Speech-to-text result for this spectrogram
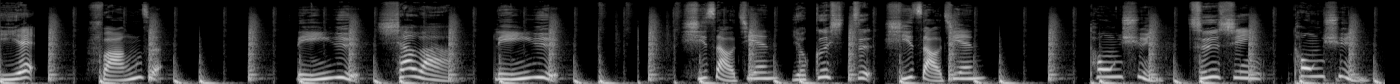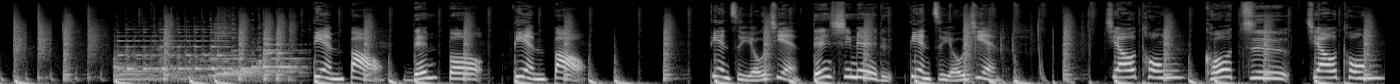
耶，房子，淋浴，shower，淋浴，洗澡间，浴室，洗澡间，通讯，通信，通讯，电报，电报，电报。电子邮件，电子邮件，交通，交通，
